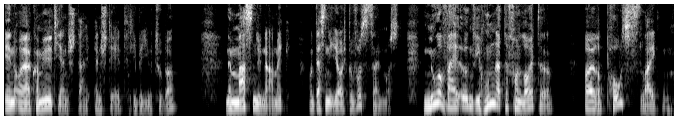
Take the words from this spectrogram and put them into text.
in eurer Community entste entsteht, liebe YouTuber. Eine Massendynamik und dessen ihr euch bewusst sein müsst. Nur weil irgendwie hunderte von Leute eure Posts liken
